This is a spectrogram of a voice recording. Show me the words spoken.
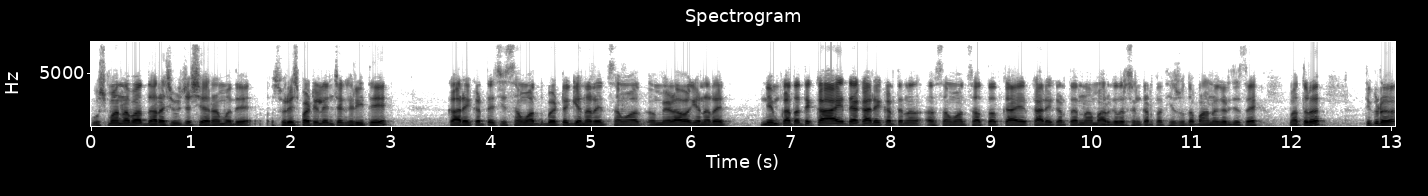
उस्मानाबाद धाराशिवच्या शहरामध्ये सुरेश पाटील यांच्या घरी ते कार्यकर्त्याशी संवाद बैठक घेणार आहेत संवाद मेळावा घेणार आहेत. नेमकं आता ते काय त्या कार्यकर्त्यांना संवाद साधतात काय कार्यकर्त्यांना मार्गदर्शन करतात हे सुद्धा पाहणं गरजेचं आहे. मात्र तिकडं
